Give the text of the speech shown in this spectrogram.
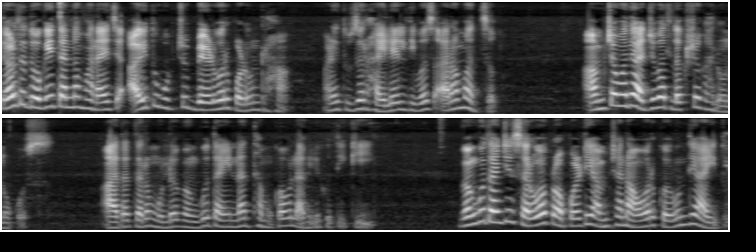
तर ते दोघेही त्यांना म्हणायचे आई तू गुपचूप बेडवर पडून राहा आणि तुझं राहिलेले दिवस आरामात जग. आमच्यामध्ये अजिबात लक्ष घालू नकोस. आता तर मुलं गंगूताईंना धमकावू लागली होती की गंगूताईंची सर्व प्रॉपर्टी आमच्या नावावर करून दे आई तू.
